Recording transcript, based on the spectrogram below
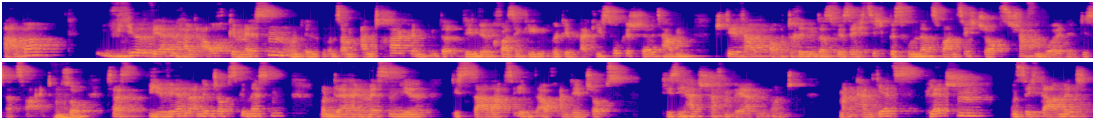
Aber wir werden halt auch gemessen und in unserem Antrag, den wir quasi gegenüber dem Lagiso gestellt haben, steht halt auch drin, dass wir 60 bis 120 Jobs schaffen wollen in dieser Zeit. Mhm. So, das heißt, wir werden an den Jobs gemessen und daher messen wir die Startups eben auch an den Jobs, die sie halt schaffen werden. Und man kann jetzt plätschen und sich damit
